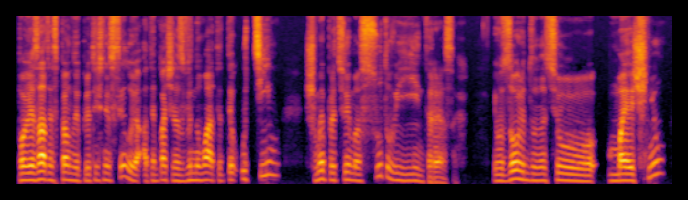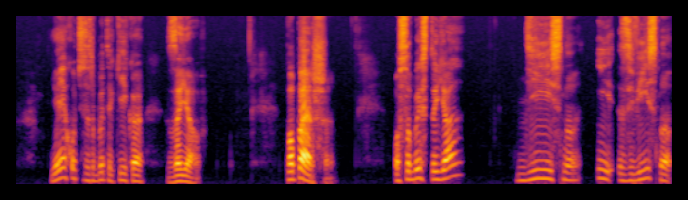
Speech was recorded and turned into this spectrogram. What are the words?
пов'язати з певною політичною силою, а тим паче звинуватити у тім, що ми працюємо суто в її інтересах. І от з огляду на цю маячню, я хочу зробити кілька заяв. По-перше, особисто я дійсно і, звісно,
